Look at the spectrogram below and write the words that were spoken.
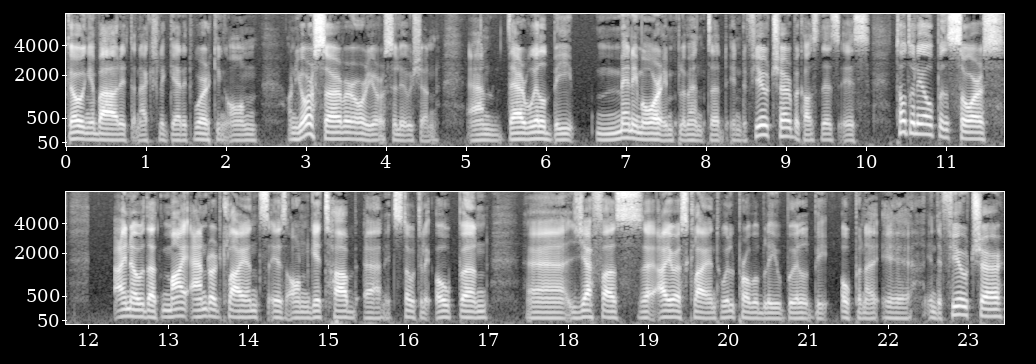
going about it and actually get it working on on your server or your solution. And there will be many more implemented in the future because this is totally open source. I know that my Android client is on GitHub and it's totally open. Uh, Jeffa's uh, iOS client will probably will be open uh, in the future.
